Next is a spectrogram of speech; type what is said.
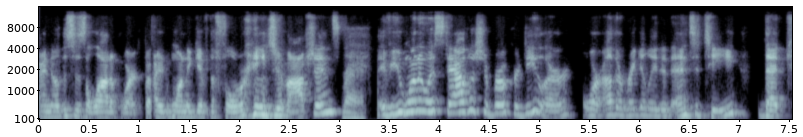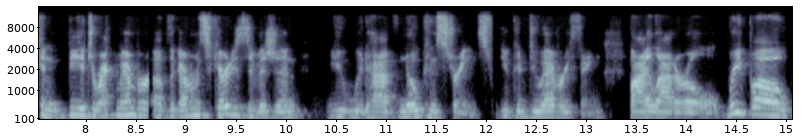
I know this is a lot of work, but I'd want to give the full range of options. Right. If you want to establish a broker dealer or other regulated entity that can be a direct member of the government securities division, you would have no constraints. You could do everything bilateral repo,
